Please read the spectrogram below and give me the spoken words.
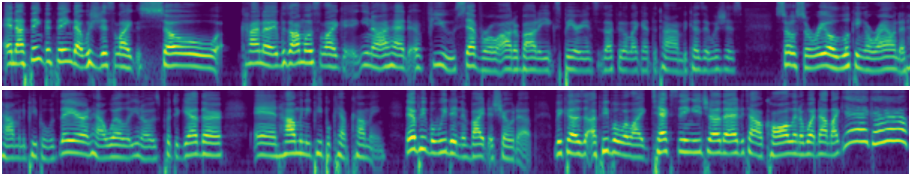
And I think the thing that was just like so kind of it was almost like you know I had a few several out of body experiences I feel like at the time because it was just so surreal looking around at how many people was there and how well you know it was put together and how many people kept coming. There were people we didn't invite that showed up because uh, people were like texting each other every time, calling or whatnot, like, yeah, girl,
